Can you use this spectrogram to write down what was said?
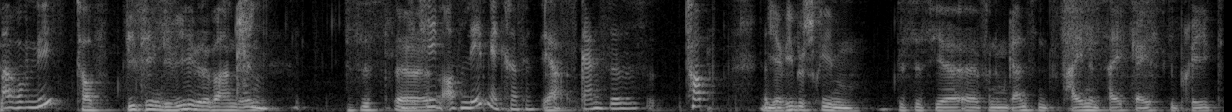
warum nicht? Top. Die Themen, die wir hier wieder behandeln. Das ist. Die Äh, Themen aus dem Leben gegriffen. ja. Das Ganze, das ist top. Das Ja, wie beschrieben. Das ist hier äh, von einem ganzen feinen Zeitgeist geprägt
